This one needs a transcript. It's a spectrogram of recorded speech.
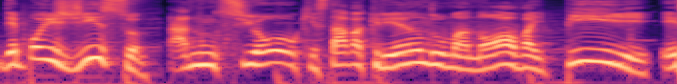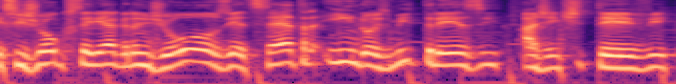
depois disso, anunciou que estava criando uma nova IP, esse jogo seria grandioso e etc. E em 2013 a gente teve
